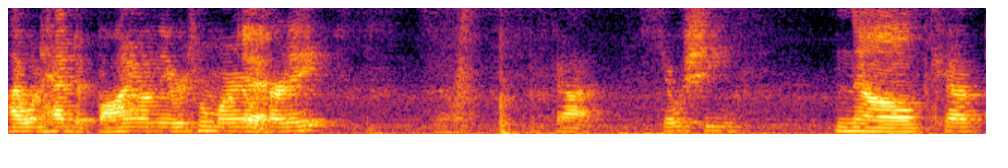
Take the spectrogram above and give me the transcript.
I would have had to buy on the original Mario Yeah. Kart 8. So, we've got Yoshi No, Cup,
